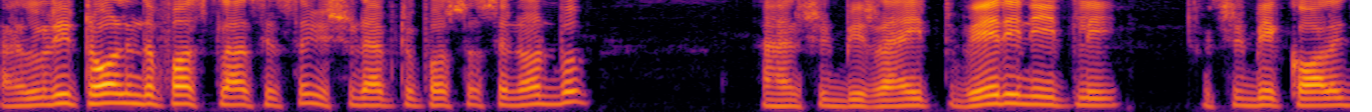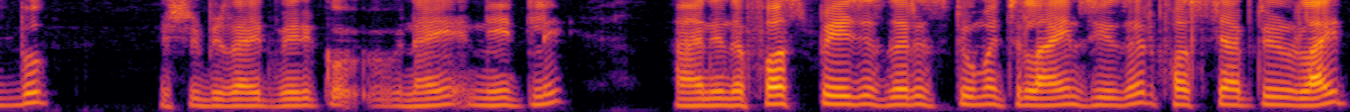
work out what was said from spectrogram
I already told in the first class itself, you should have to possess a notebook and should be write very neatly it should be a college book. It should be write very neatly. And in the first pages, there is too much lines either. First chapter you write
